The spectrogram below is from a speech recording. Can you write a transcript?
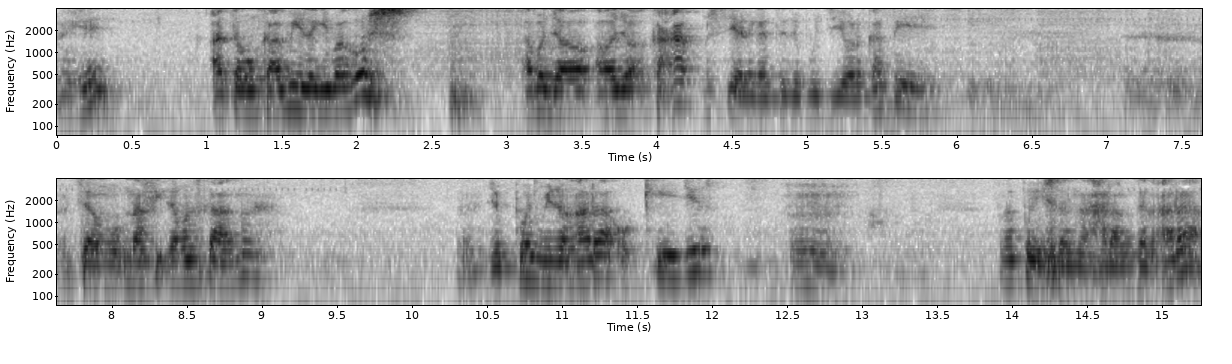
Okey. Atau kami lagi bagus? Apa jawab apa jawab Ka'ab? Mesti ada kata dia puji orang kafir. Eh, macam munafik zaman sekarang lah. Eh, Jepun minum arak okey je. Hmm. Kenapa Islam nak haramkan arak?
